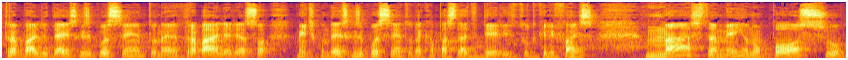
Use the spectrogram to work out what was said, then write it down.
trabalhe 10, 15%, né? Trabalhe, aliás, somente com 10, 15% da capacidade dele e de tudo que ele faz. Mas também eu não posso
